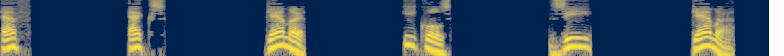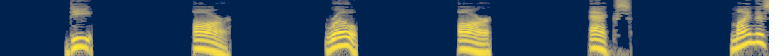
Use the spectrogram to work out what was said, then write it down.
F x gamma equals z gamma d r rho r x minus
